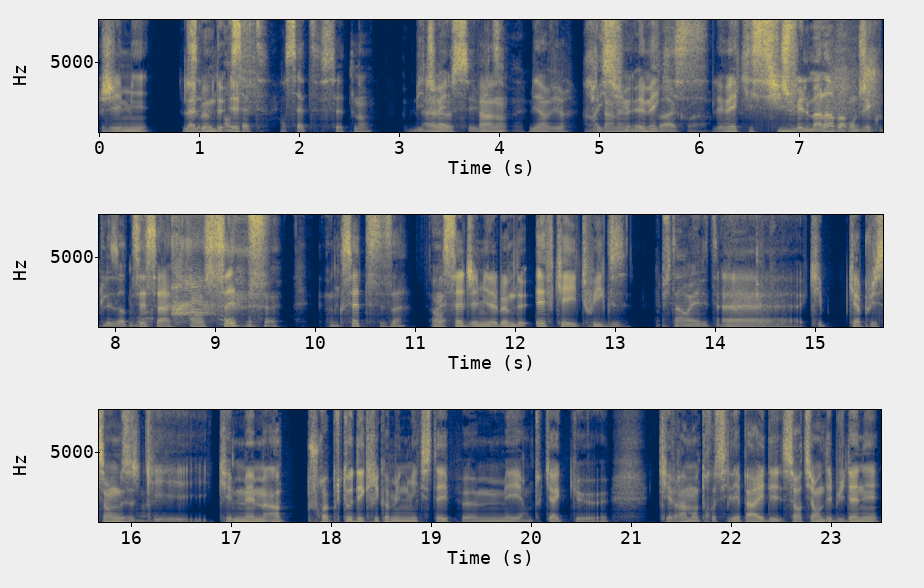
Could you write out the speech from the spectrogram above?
j'ai mis l'album de en F. 7. En 7. 7, non? Beach Ah oui, c'est 8. Pardon, bien vu. Ah, Putain, le, mec, pas, il, le mec, il suit. Je fais le malin, par contre, j'écoute les autres. C'est ça. En 7, donc 7, c'est ça? En Ouais. 7, j'ai mis l'album de FK Twigs. Putain, ouais, il était bien. euh, qui est Capri Songs, Ouais. qui, qui est même, un, je crois, plutôt décrit comme une mixtape, euh, mais en tout cas que, qui est vraiment trop stylé. Pareil, sorti en début d'année,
